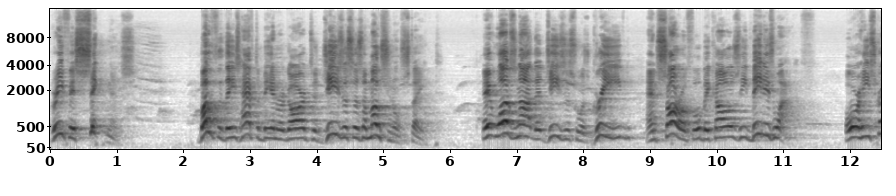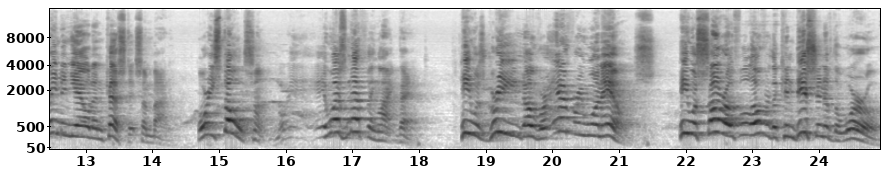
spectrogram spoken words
Grief is sickness. Both of these have to be in regard to Jesus' emotional state. It was not that Jesus was grieved and sorrowful because he beat his wife, or he screamed and yelled and cussed at somebody, or he stole something. It was nothing like that. He was grieved over everyone else. He was sorrowful over the condition of the world.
